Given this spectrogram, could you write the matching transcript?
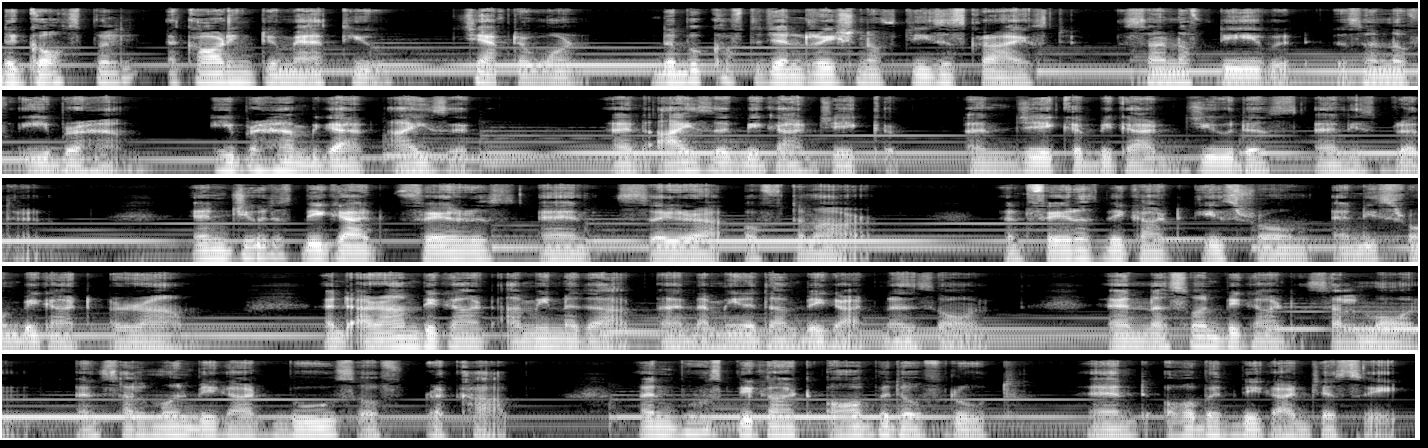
The Gospel according to Matthew, chapter 1. The book of the generation of Jesus Christ, the son of David, the son of Abraham. Abraham begat Isaac, and Isaac begat Jacob, and Jacob begat Judas and his brethren. And Judas begat Phares and Zara of Thamar. And Phares begat Esrom, and Esrom begat Aram. And Aram begat Aminadab, and Aminadab begat Naasson. And Naasson begat Salmon, and Salmon begat Booz of Rachab. And Booz begat Obed of Ruth, and Obed begat Jesse.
